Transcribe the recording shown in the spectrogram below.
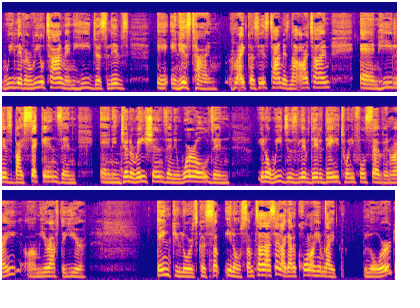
We live in real time and he just lives in, in his time, right? Because his time is not our time and he lives by seconds and and in generations and in worlds and you know we just live day to day 24 7 right um year after year Thank you, Lord, because some, you know, sometimes I said I got to call on Him like, Lord,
